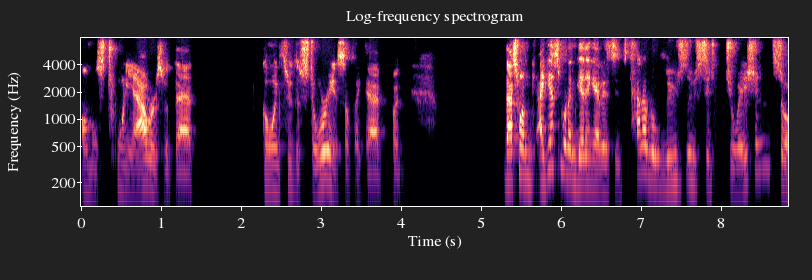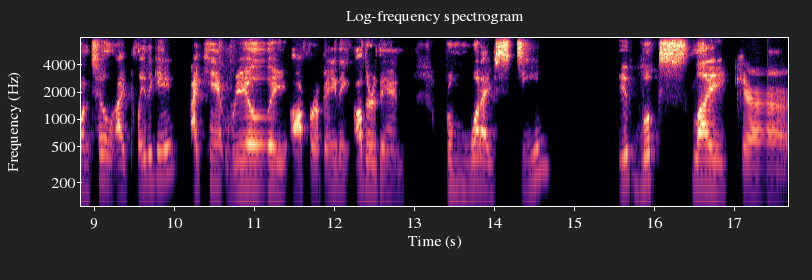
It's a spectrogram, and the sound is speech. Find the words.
almost 20 hours with that going through the story and stuff like that. But that's what I'm, I guess what I'm getting at is it's kind of a lose lose situation. So until I play the game, I can't really offer up anything other than from what I've seen, it looks like uh,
